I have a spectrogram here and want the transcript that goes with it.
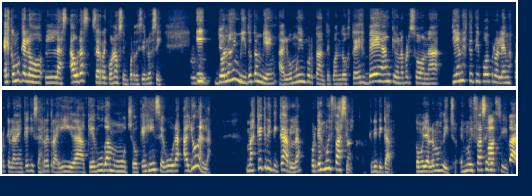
es como que las auras se reconocen, por decirlo así. Y yo los invito también a algo muy importante, cuando ustedes vean que una persona tiene este tipo de problemas porque la ven que quizás es retraída, que duda mucho, que es insegura, ayúdenla. Más que criticarla, porque es muy fácil criticar, como ya lo hemos dicho, es muy fácil, criticar.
